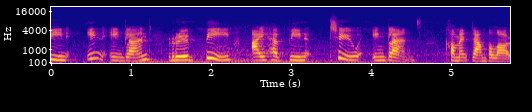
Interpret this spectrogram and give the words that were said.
been in England หรือ B I have been to England comment down below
